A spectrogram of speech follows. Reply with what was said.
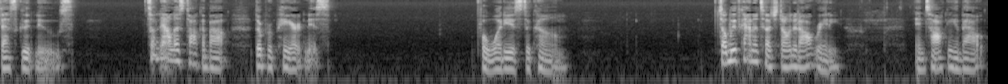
That's good news. So now let's talk about the preparedness for what is to come. So we've kind of touched on it already in talking about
